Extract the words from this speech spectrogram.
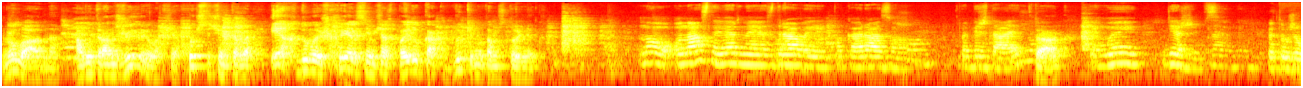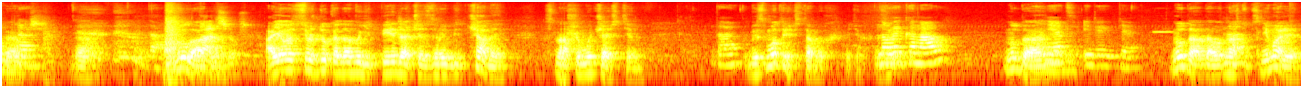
ну ладно. А вы транжиры вообще? Хочется чем-то... Эх, думаешь, хрен с ним сейчас пойду, как выкину там стольник. Ну, у нас, наверное, здравый пока разум побеждает, Так, и мы держимся. Это уже Да. да. Да. Ну ладно. Дальше уже. А я вот все жду, когда выйдет передача «Зарубитчаны» с нашим участием. Да. Вы смотрите там их? Этих? Новый канал? Ну да. Нет? Или где? Ну да, да, вот нас тут снимали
